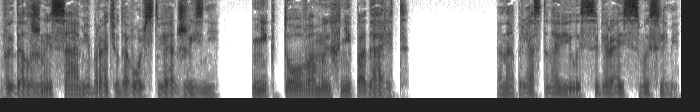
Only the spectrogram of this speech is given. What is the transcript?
Вы должны сами брать удовольствие от жизни. Никто вам их не подарит». Она приостановилась, собираясь с мыслями.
